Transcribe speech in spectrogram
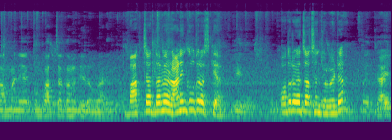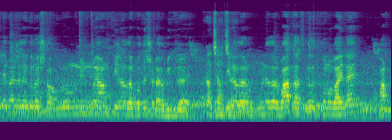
দাম মানে একদম বাচ্চার দামে দিয়ে দেবো গাড়ি বাচ্চার দামে রানিং কবুতর আজকে? জি জি। কত টাকা চাচ্ছেন চলবে এটা? চাইলে মেলে যেগুলো সর্বনিম্ন এখন তিন হাজার পঁচিশশো টাকা বিক্রি হয়। আচ্ছা আচ্ছা। তিন হাজার তিন হাজার বাদ আজকে যদি কোনো ভাই নাই মাত্র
